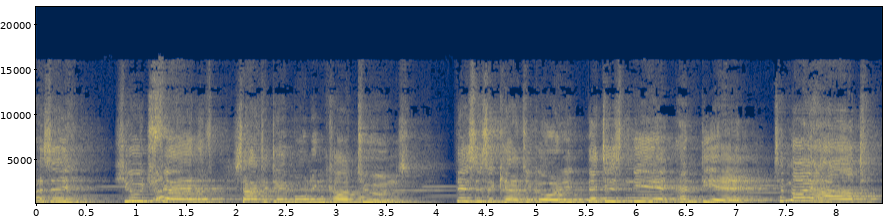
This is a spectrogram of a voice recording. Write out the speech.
As a huge fan of Saturday morning cartoons, this is a category that is near and dear to my heart.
